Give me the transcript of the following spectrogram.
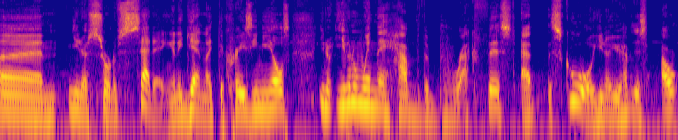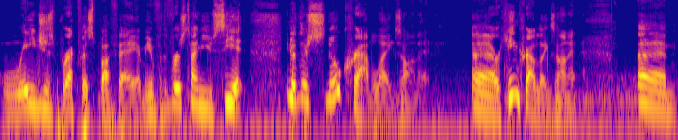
um, you know, sort of setting. And again, like the crazy meals, you know, even when they have the breakfast at the school, you know, you have this outrageous breakfast buffet. I mean, for the first time you see it, you know, there's snow crab legs on it. Uh, or king crab legs on it. Um,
